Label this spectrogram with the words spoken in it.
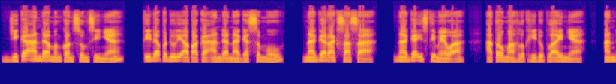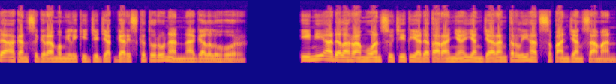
Jika Anda mengkonsumsinya, tidak peduli apakah Anda naga semu, naga raksasa, naga istimewa, atau makhluk hidup lainnya, Anda akan segera memiliki jejak garis keturunan naga leluhur. Ini adalah ramuan suci tiada taranya yang jarang terlihat sepanjang zaman.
